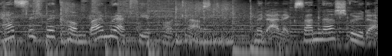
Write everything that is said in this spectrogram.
Herzlich willkommen beim Redfield Podcast mit Alexander Schröder.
